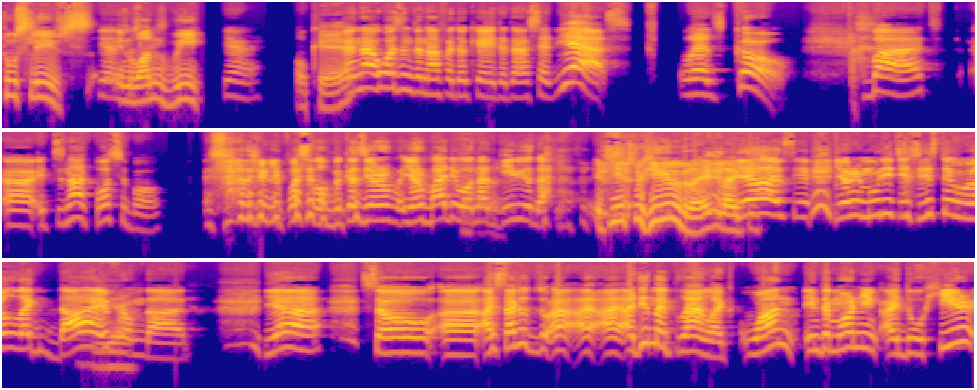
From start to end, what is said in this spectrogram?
Two sleeves Yeah, in two one sleeves. week. Yeah, Okay. and I wasn't enough educated. I said, "Yes, let's go," but uh, it's not possible. It's not really possible because your your body will not give you that. it needs to heal, right? Like yes, your immunity system will like die Yeah. from that. Yeah. So uh, I started. To, I, I I did my plan. Like one in the morning I do here,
